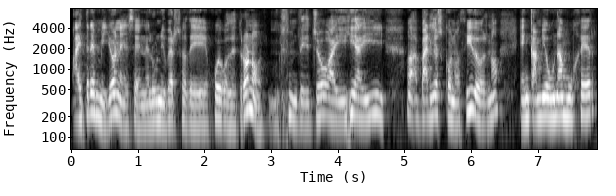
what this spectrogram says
hay 3 millones en el universo de Juego de Tronos. De hecho, hay, hay varios conocidos, ¿no? En cambio, una mujer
